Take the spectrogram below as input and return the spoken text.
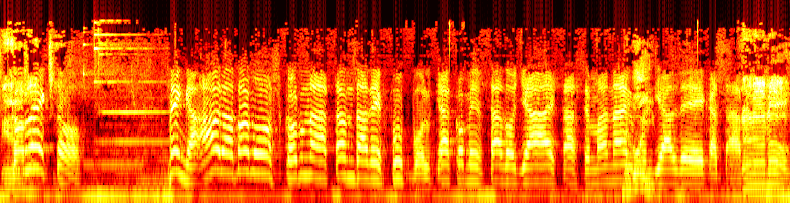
Pedro Correcto. Venga, ahora vamos con una tanda de fútbol que ha comenzado ya esta semana Me el voy. Mundial de Qatar. No, no,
